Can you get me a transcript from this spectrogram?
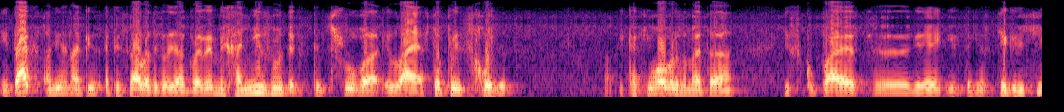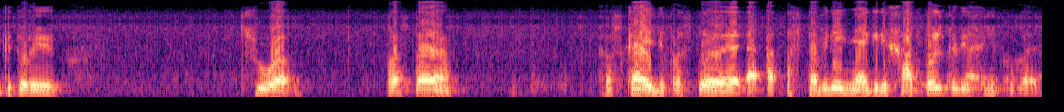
Итак, он здесь напис- описал в этой главе, главе механизм, так шува Илая. Что происходит? И каким образом это искупает э, такие- те грехи, которые шува простая раскаяние, простое а- а- оставление греха только лишь не искупает.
